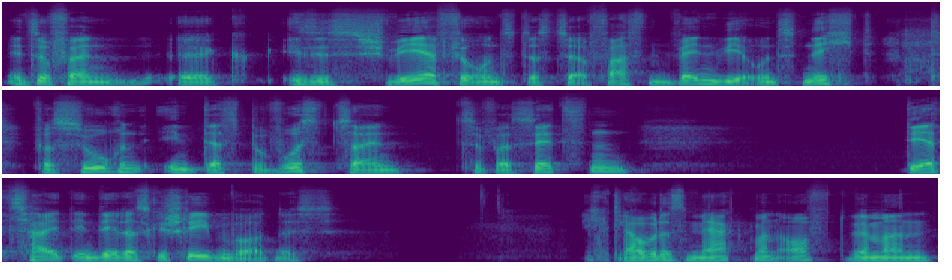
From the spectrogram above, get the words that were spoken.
Insofern äh, ist es schwer für uns, das zu erfassen, wenn wir uns nicht versuchen, in das Bewusstsein zu versetzen, der Zeit, in der das geschrieben worden ist. Ich glaube, das merkt man oft, wenn man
